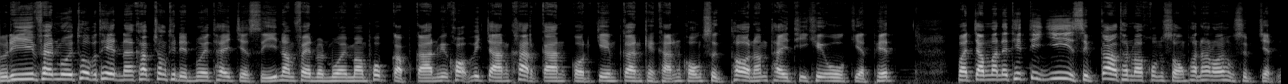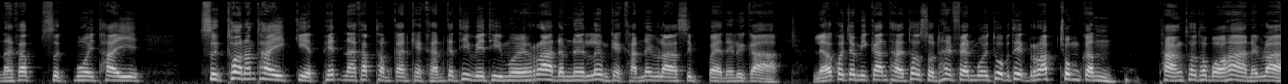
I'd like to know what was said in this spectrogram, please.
สวัสดีแฟนมวยทั่วประเทศนะครับ ช่องทีเด็ดมวยไทยเจ็ดสีนำแฟนบอลมวยมาพบกับการวิเคราะห์วิจารณ์คาดการณ์ก่อนเกมการแข่งขันของศึกท่อน้ำไทย TKO เกียรติเพชร ประจำวันอาทิตย์ที่ 29 ธันวาคม 2567 นะครับศึกมวยไทยศึกท่อน้ำไทยเกียรติเพชรนะครับทำการแข่งขันกันที่เวทีมวยราชดำเนินเริ่มแข่งขันในเวลา 18นาฬิกาแล้วก็จะมีการถ่ายทอดสดให้แฟนมวยทั่วประเทศรับชมกันทางททบ 5 ในเวลา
